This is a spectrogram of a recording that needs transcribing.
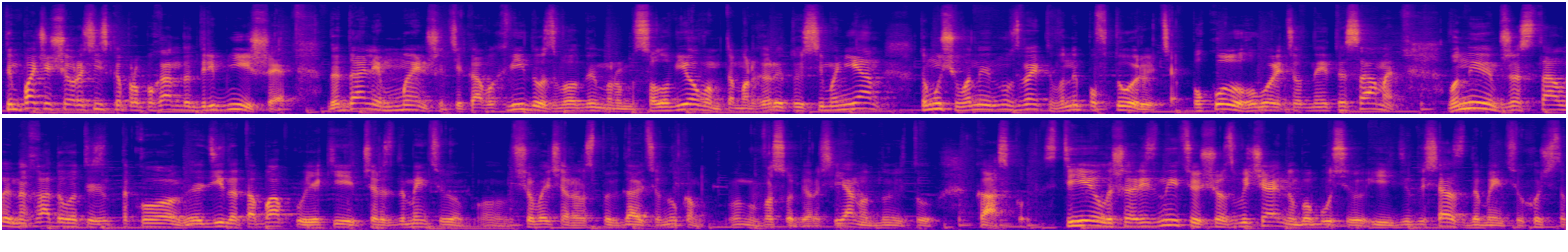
Тим паче, що російська пропаганда дрібніше, дедалі менше цікавих відео з Володимиром Соловйовим та Маргаритою Сімоньян, тому що вони, ну знаєте, вони повторюються. По колу говорять одне і те саме. Вони вже стали нагадувати такого діда та бабку, які через деменцію щовечора розповідають онукам ну, в особі росіян одну і ту казку. З тією лише різницею, що звичайно бабусю і дідуся з деменцією хочеться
